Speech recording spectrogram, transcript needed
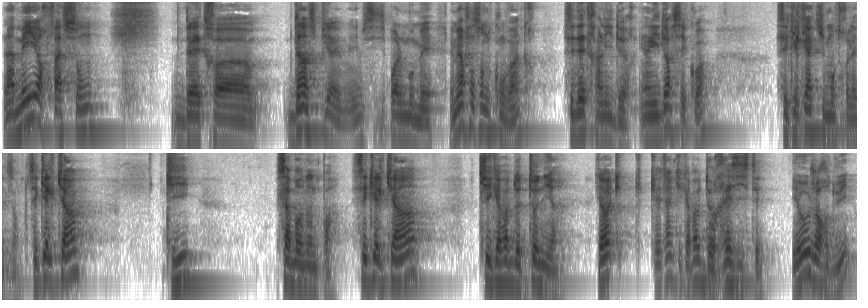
la meilleure façon d'être, euh, d'inspirer, même si c'est pas le mot, mais la meilleure façon de convaincre, c'est d'être un leader. Et un leader, c'est quoi? C'est quelqu'un qui montre l'exemple. C'est quelqu'un qui s'abandonne pas. C'est quelqu'un qui est capable de tenir. Quelqu'un qui est capable de résister. Et aujourd'hui,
